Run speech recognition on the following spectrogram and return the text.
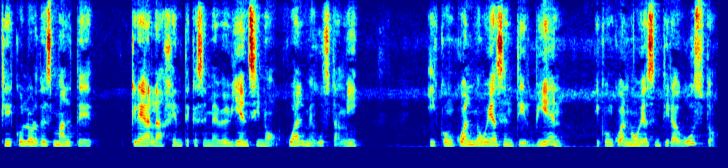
qué color de esmalte crea la gente que se me ve bien, sino cuál me gusta a mí y con cuál me voy a sentir bien y con cuál me voy a sentir a gusto.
